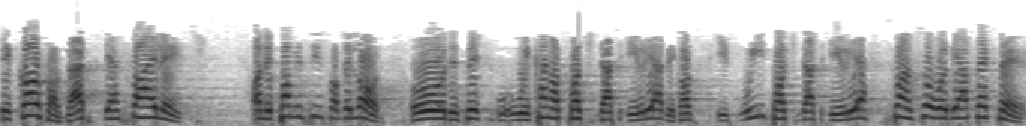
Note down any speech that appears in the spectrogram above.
Because of that, they are silent on the promises of the Lord. Oh, they say, we cannot touch that area because if we touch that area, so and so will be affected.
